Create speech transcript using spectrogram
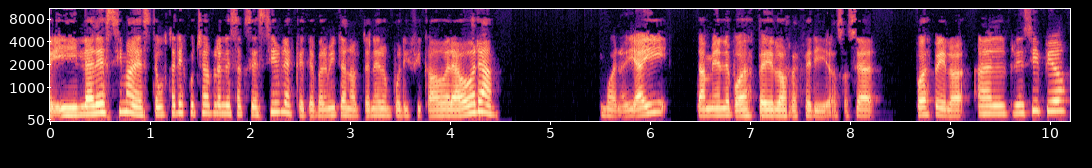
y la décima es, ¿te gustaría escuchar planes accesibles que te permitan obtener un purificador ahora? Bueno, y ahí también le puedes pedir los referidos, o sea, puedes pedirlo al principio,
